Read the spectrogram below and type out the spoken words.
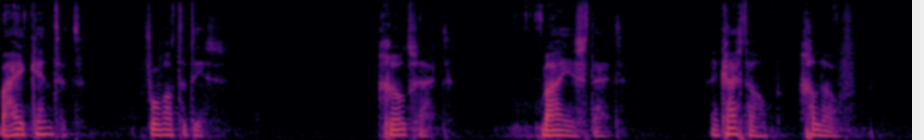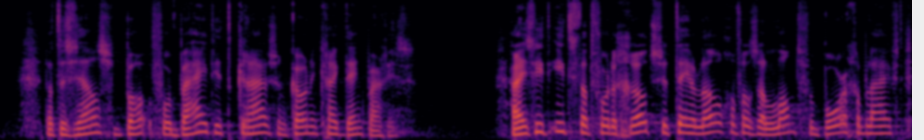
maar hij kent het voor wat het is. Grootsheid, majesteit. En krijgt hoop, geloof. Dat er zelfs voorbij dit kruis een koninkrijk denkbaar is. Hij ziet iets dat voor de grootste theologen van zijn land verborgen blijft.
